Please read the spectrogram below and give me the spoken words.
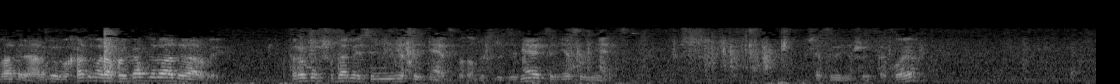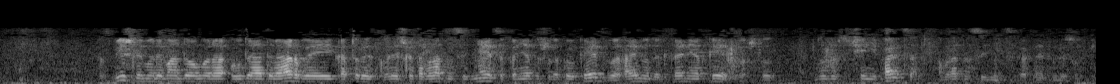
Вадры Арбы, Хадумар Афрагабдулу Адры Арбы. Что даже если они не соединяются потом, то есть разъединяются, не соединяются. Сейчас увидим, что это такое. Сбишли Малиман Домара Уда Адрарвей, который говорит, что это обратно соединяется, понятно, что такое Каэдва, Хайну Дактани от Каэдва, что нужно в течение пальца обратно соединиться, как на этом рисунке.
